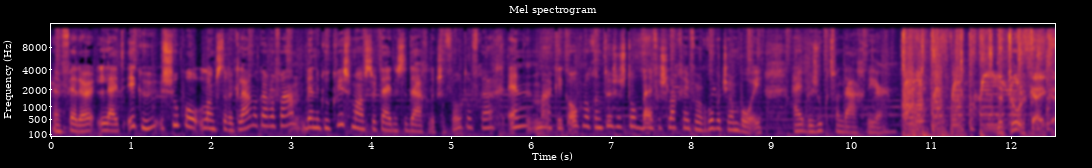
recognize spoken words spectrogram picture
En verder leid ik u soepel langs de reclamekaravaan... ben ik uw quizmaster tijdens de dagelijkse fotovraag... en maak ik ook nog een tussenstop bij verslaggever Robert Jan Boy. Hij bezoekt vandaag weer. De Tourkijker.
